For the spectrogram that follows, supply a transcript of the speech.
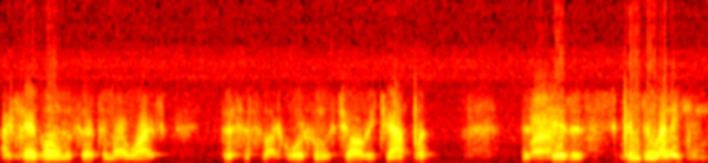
I came home and said to my wife, "This is like working with Charlie Chaplin. This Wow. kid is can do anything."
